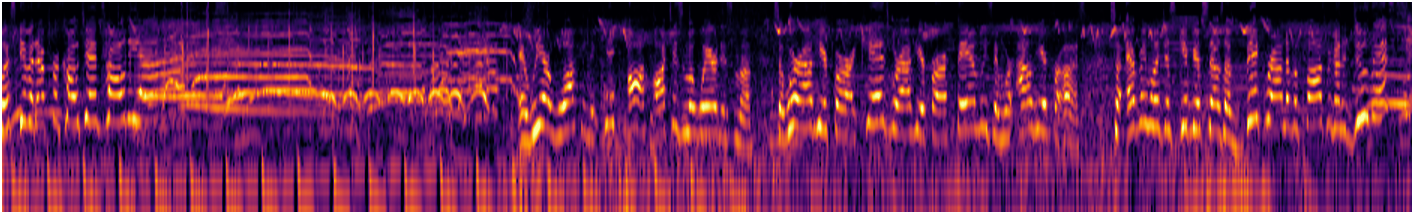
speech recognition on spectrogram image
Let's give it up for Coach Antonia! And we are walking to kick off Autism Awareness Month. So we're out here for our kids, we're out here for our families, and we're out here for us. So everyone just give yourselves a big round of applause. We're gonna do this.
